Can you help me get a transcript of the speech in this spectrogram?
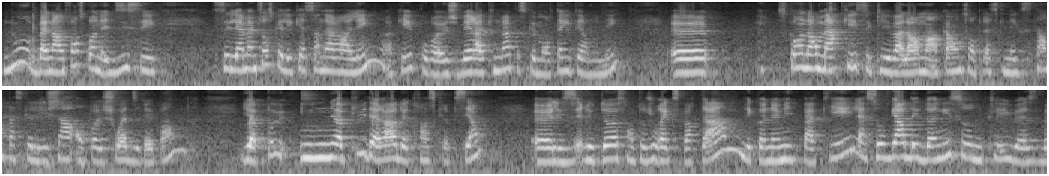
nous, ben, dans le fond, ce qu'on a dit, c'est c'est la même chose que les questionnaires en ligne. OK, pour, je vais rapidement parce que mon temps est terminé. Ce qu'on a remarqué, c'est que les valeurs manquantes sont presque inexistantes parce que les champs n'ont pas le choix d'y répondre. Il n'y a, plus d'erreurs de transcription. Euh, les résultats sont toujours exportables, l'économie de papier, la sauvegarde des données sur une clé USB,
